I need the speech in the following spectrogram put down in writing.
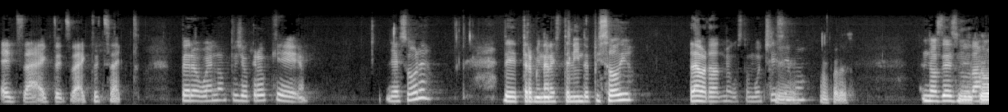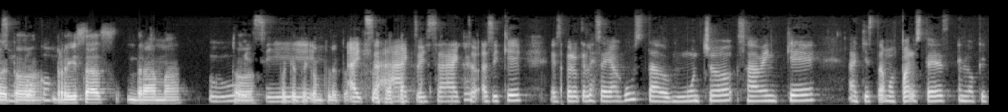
exacto, exacto, exacto. Pero bueno, pues yo creo que ya es hora de terminar este lindo episodio. La verdad me gustó muchísimo. me parece. Nos desnudamos un poco. Risas, drama. Uy, todo, sí. Paquete completo. Exacto, exacto. Así que espero que les haya gustado mucho. Saben que aquí estamos para ustedes en lo que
